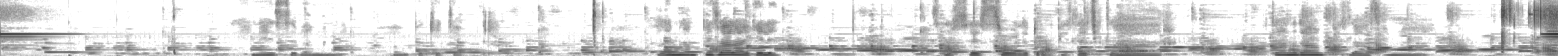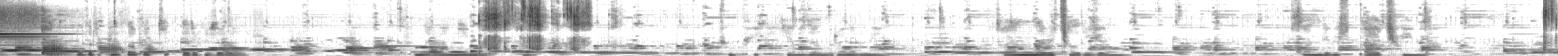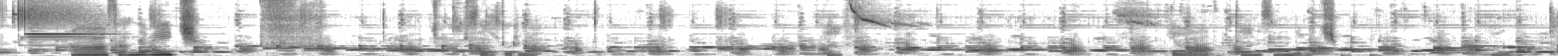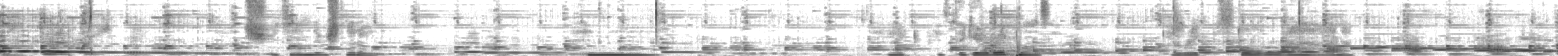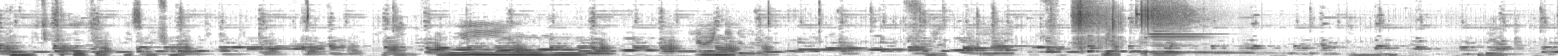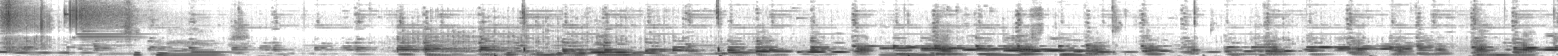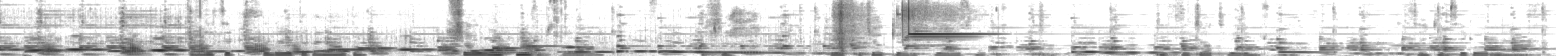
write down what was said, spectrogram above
Neyse ben bunu ben paket yaptırırım. Alayım lan pizzalar gelin. Ses ses söyle durun pizzacıklar. Bir tane daha pizza alsam ya. Hazır pizza paketleri güzel olur. Ben yiyeyim. Çünkü yemeden duramadım ya. Sandviç alacağım. Sandviç daha açmayayım. Aa sandviç. Çok güzel duruyor. Ya. Ya bir tane sandviç. Aldım. Şu sandviçler aldım. Hmm. Belki biz de gevrek mi alsak? Gevrek bizi doyurur ha aynen. Hmm, içecek alacağım. Neyse ben şunu yapayım. Hemen geliyorum. Şunu yaptırayım. Yaptırayım. Teşekkürler. Neyse pistolayı da ben aldım. İnşallah unutmuyoruz bu sefer. Üf, Bir sıcak ya su lazım. Gizlice atıvereyim şurada. Zaten kimse görmez.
